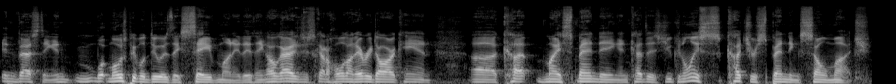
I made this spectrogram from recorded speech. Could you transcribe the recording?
investing and what most people do is they save money. They think, "Oh, guys, just got to hold on to every dollar I can, uh, cut my spending and cut this." You can only s- cut your spending so much,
